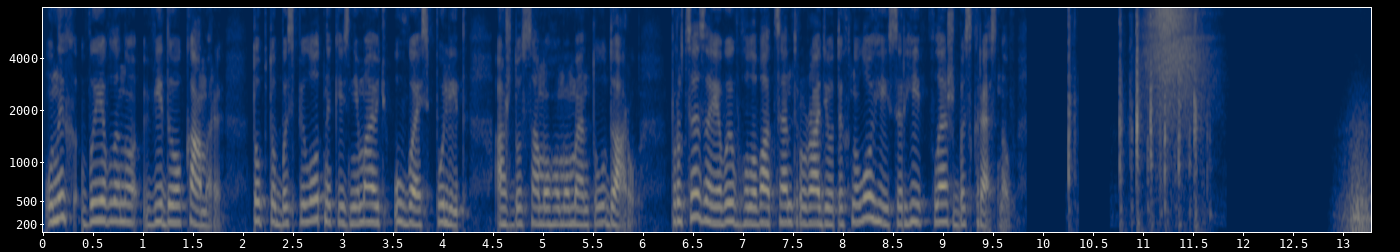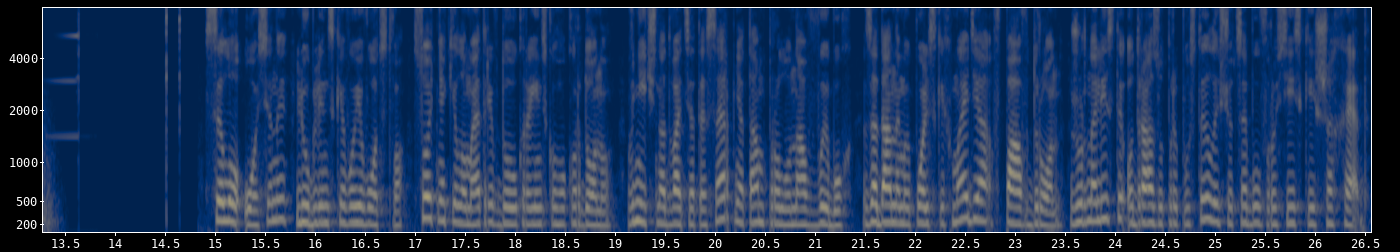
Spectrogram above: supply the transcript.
У них виявлено відеокамери, тобто безпілотники знімають увесь політ аж до самого моменту удару. Про це заявив голова центру радіотехнологій Сергій Флеш Безкреснов. Село Осіни, Люблінське воєводство, сотня кілометрів до українського кордону. В ніч на 20 серпня там пролунав вибух. За даними польських медіа, впав дрон. Журналісти одразу припустили, що це був російський шахет,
